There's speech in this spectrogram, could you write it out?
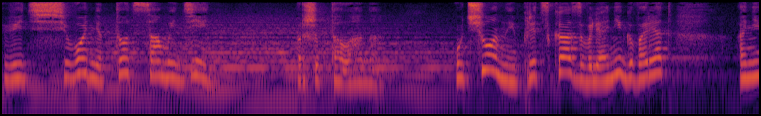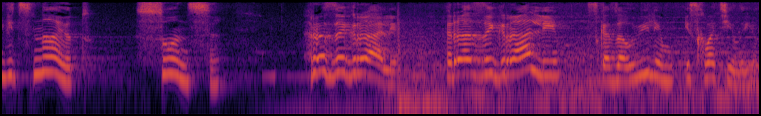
«Ведь сегодня тот самый день», – прошептала она. «Ученые предсказывали, они говорят, они ведь знают солнце». «Разыграли! Разыграли!» – сказал Уильям и схватил ее.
